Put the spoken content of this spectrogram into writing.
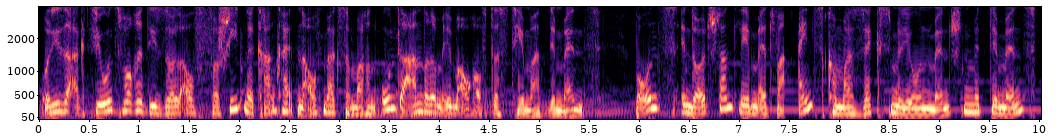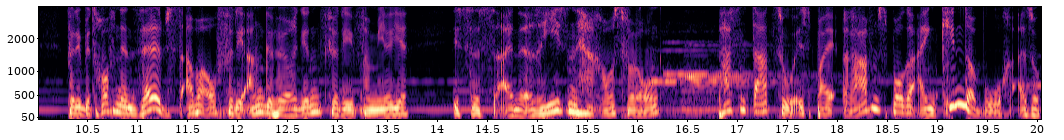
Und diese Aktionswoche, die soll auf verschiedene Krankheiten aufmerksam machen, unter anderem eben auch auf das Thema Demenz. Bei uns in Deutschland leben etwa 1,6 Millionen Menschen mit Demenz. Für die Betroffenen selbst, aber auch für die Angehörigen, für die Familie ist es eine Riesenherausforderung. Passend dazu ist bei Ravensburger ein Kinderbuch, also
